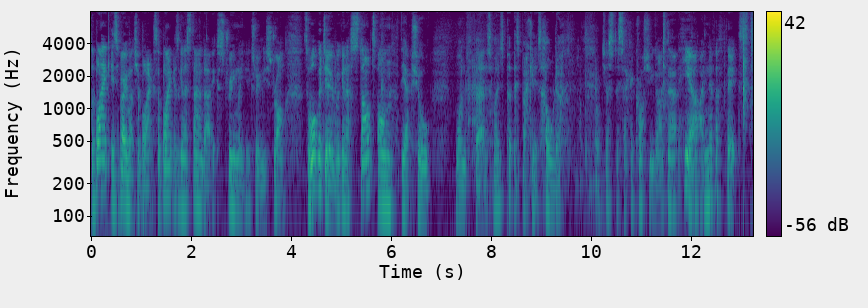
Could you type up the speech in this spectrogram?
The black is very much a black, so black is going to stand out extremely, extremely strong. So what we do, we're going to start on the actual one first. Let's put this back in its holder. Just a sec across you guys. Now here, I never fixed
